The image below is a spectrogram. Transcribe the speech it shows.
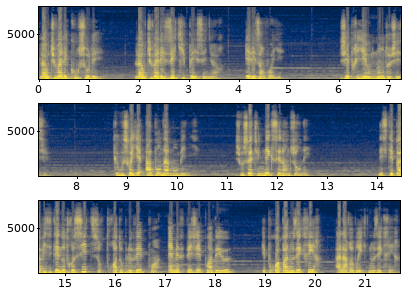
là où tu vas les consoler, là où tu vas les équiper, Seigneur, et les envoyer. J'ai prié au nom de Jésus. Que vous soyez abondamment bénis. Je vous souhaite une excellente journée. N'hésitez pas à visiter notre site sur www.mfpg.be et pourquoi pas nous écrire à la rubrique Nous écrire.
